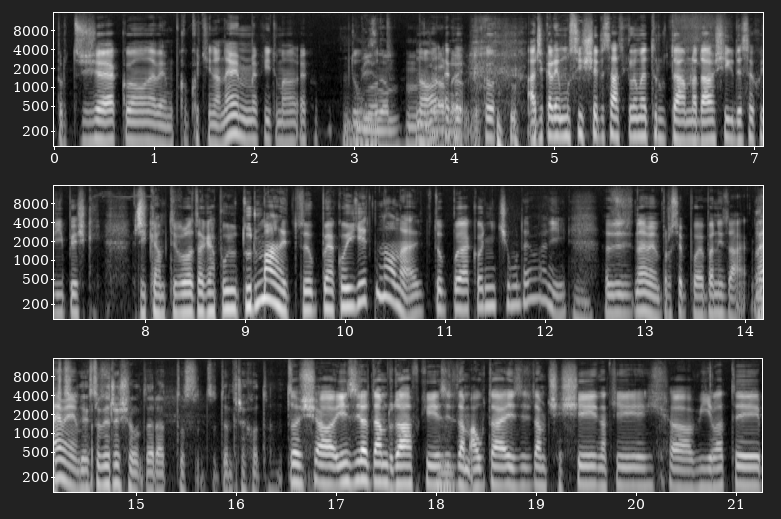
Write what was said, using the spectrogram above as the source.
Protože jako, nevím, kokotina, nevím, jaký to má jako důvod. Význam. Hm, No, jako, jako, a říkali, musíš 60 km tam na další, kde se chodí pěšky. Říkám, ty vole, tak já půjdu turmány, to je úplně jako jedno, ne, to jako ničemu nevadí. Hmm. Nevím, prostě pojebaný zák. Jak, Nevím, jak to vyřešil teda to, to, ten přechod? tož uh, jezdili tam dodávky, jezdili tam auta, jezdili tam Češi na těch uh, výlety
